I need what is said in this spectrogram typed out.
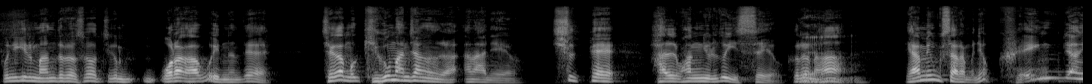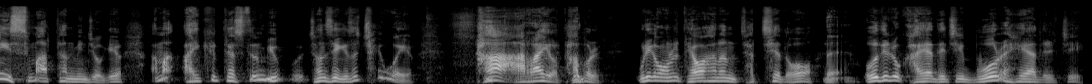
분위기를 만들어서 지금 오락하고 있는데 제가 뭐 기구만장은 아니에요. 실패할 확률도 있어요. 그러나 네. 대한민국 사람은요 굉장히 스마트한 민족이에요. 아마 IQ 테스트는 미국- 전 세계에서 최고예요. 다 알아요 답을. 우리가 오늘 대화하는 자체도 네. 어디로 가야 될지 뭘 해야 될지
